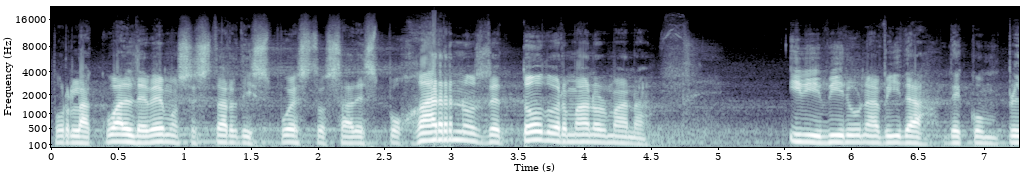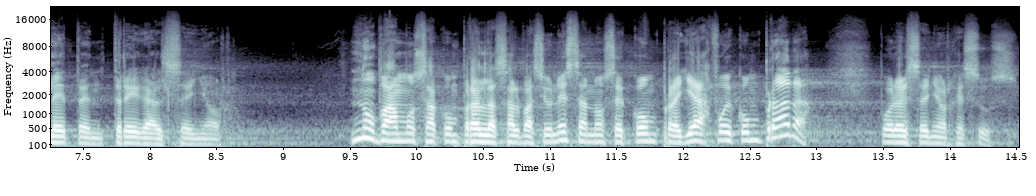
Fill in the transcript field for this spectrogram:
por la cual debemos estar dispuestos a despojarnos de todo, hermano, hermana, y vivir una vida de completa entrega al Señor. No vamos a comprar la salvación, esa no se compra, ya fue comprada por el Señor Jesús.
